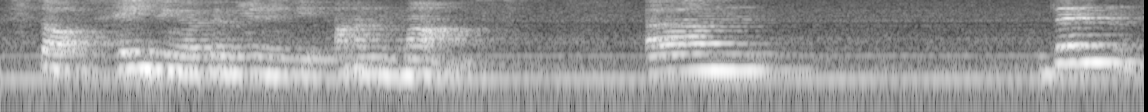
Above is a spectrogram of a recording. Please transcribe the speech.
start hating a community en masse? Um, then,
